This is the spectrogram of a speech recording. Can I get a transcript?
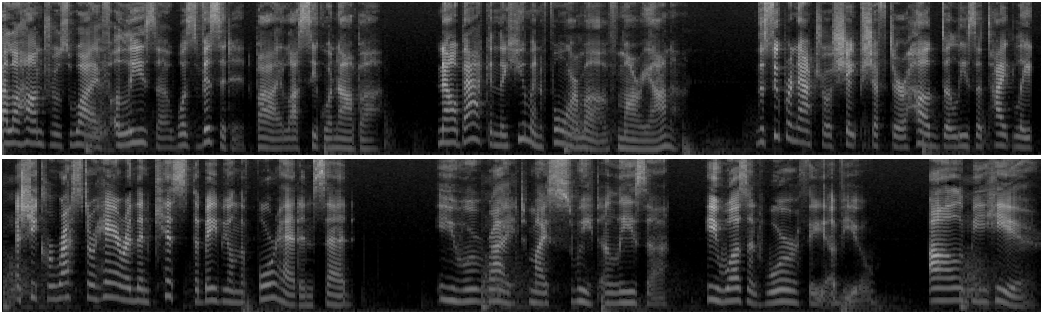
Alejandro's wife, Eliza, was visited by La Siguanaba now back in the human form of Mariana. The supernatural shapeshifter hugged Eliza tightly as she caressed her hair and then kissed the baby on the forehead and said, You were right, my sweet Eliza. He wasn't worthy of you. I'll be here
